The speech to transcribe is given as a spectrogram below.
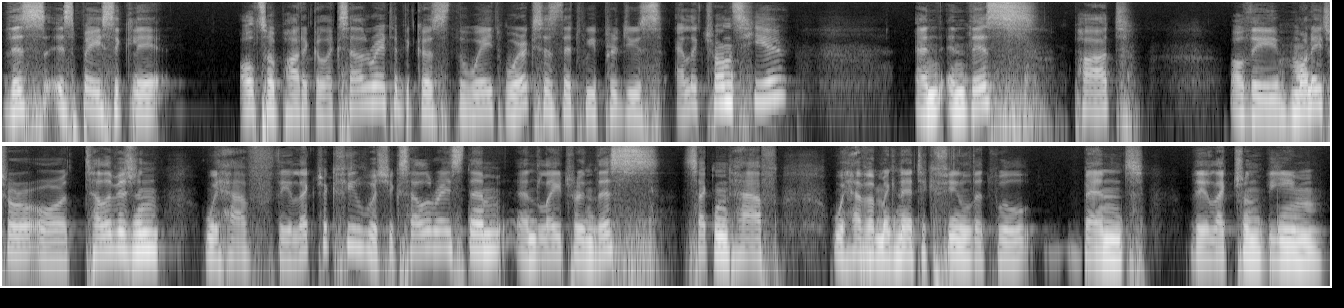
This is basically also a particle accelerator because the way it works is that we produce electrons here, and in this part of the monitor or television, we have the electric field which accelerates them, and later in this second half, we have a magnetic field that will bend the electron beam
